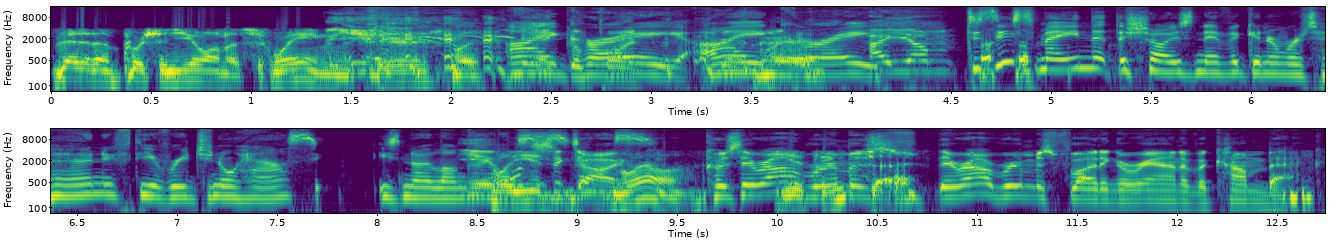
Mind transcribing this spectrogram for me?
Better than pushing you on a swing, seriously. I Good point. agree. I agree. Hey, um, Does this mean that the show's never going to return if the original house is no longer? Yeah, in what's you- the existence? go? well, Because there are rumours. so. There are rumours floating around of a comeback.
